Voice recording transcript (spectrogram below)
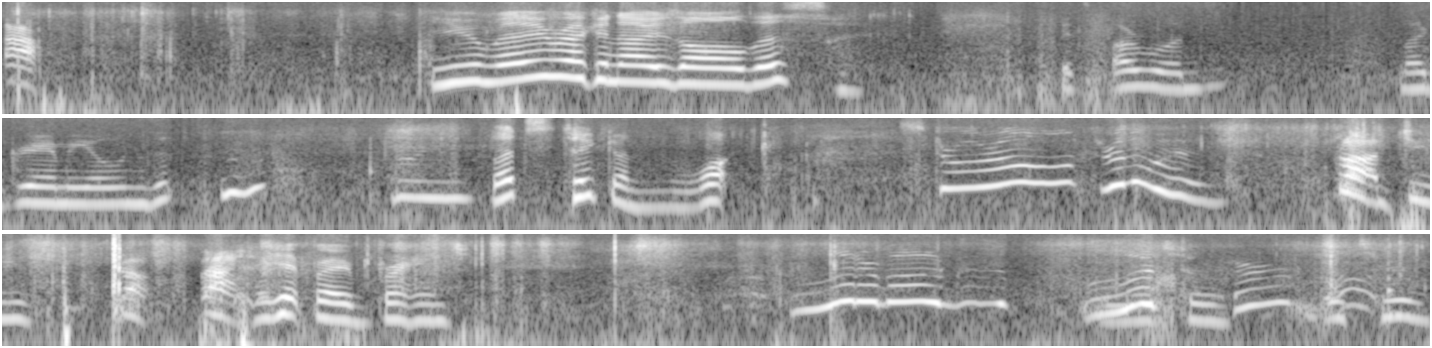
Ah. You may recognize all this. It's our woods. My Grammy owns it. Mm-hmm. Let's take a walk. Stroll through the woods. Ah, jeez. Ah, ah, I hit by a branch. Litter bugs. Litter. Litter. Litter.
